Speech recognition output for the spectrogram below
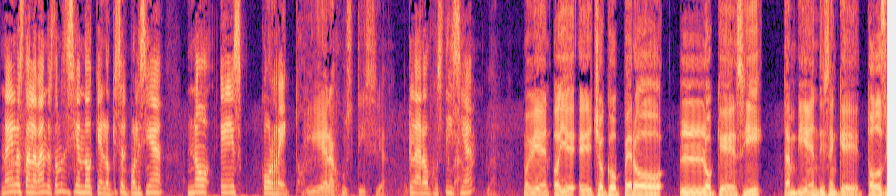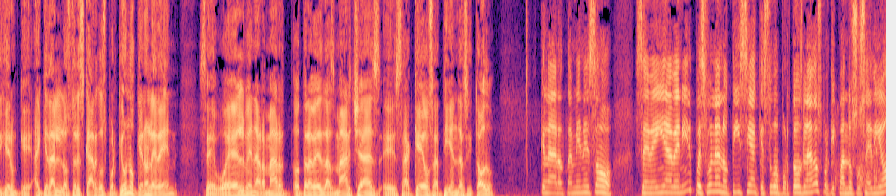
nadie lo está alabando, estamos diciendo que lo que hizo el policía no es correcto. Y era justicia. Claro, justicia. Claro. Muy bien, oye eh, Choco, pero lo que sí también dicen que todos dijeron que hay que darle los tres cargos, porque uno que no le den, se vuelven a armar otra vez las marchas, eh, saqueos a tiendas y todo. Claro, también eso se veía venir, pues fue una noticia que estuvo por todos lados, porque cuando sucedió,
